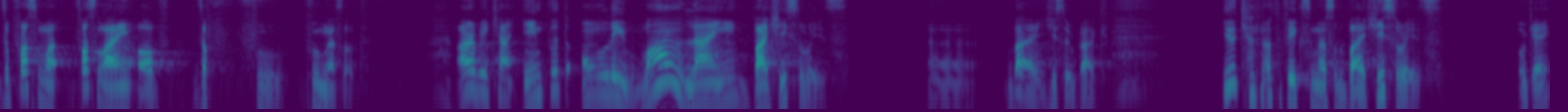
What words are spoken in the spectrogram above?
the first, first line of the foo, foo method. IRB can input only one line by histories, uh, by history back. You cannot fix method by histories, okay?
